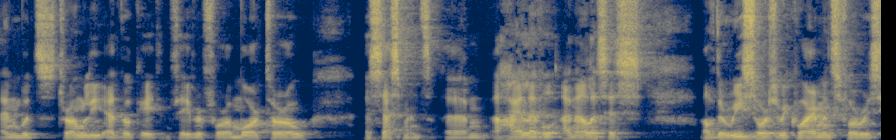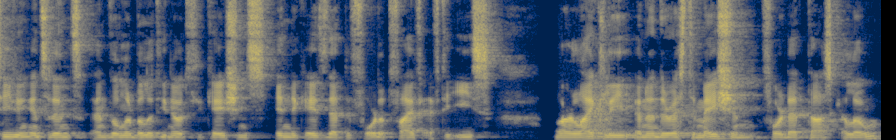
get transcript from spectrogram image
and would strongly advocate in favor for a more thorough assessment, um, a high-level analysis of the resource requirements for receiving incident and vulnerability notifications indicates that the 4.5 FTEs are likely an underestimation for that task alone.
